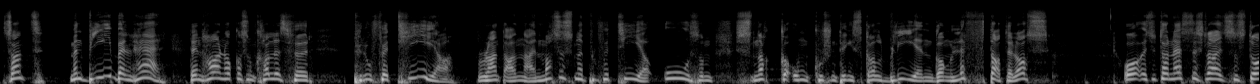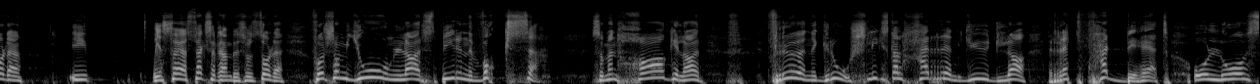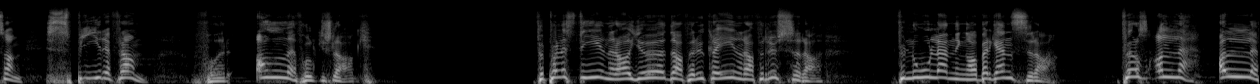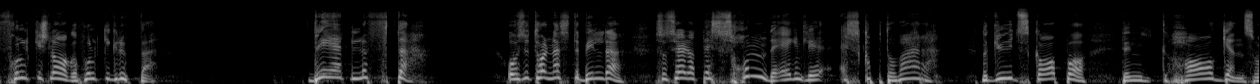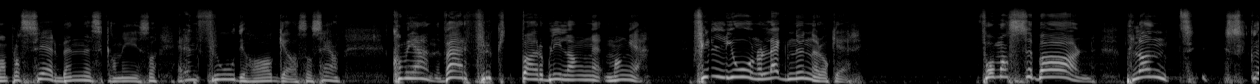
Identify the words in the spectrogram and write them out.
Sant? Men Bibelen her den har noe som kalles for profetier. Blant annet. En masse sånne profetier, ord som snakker om hvordan ting skal bli en gang. løfta til oss. Og Hvis du tar neste slide, så står det i Jesaja 6 så står det For som jorden lar spirene vokse, som en hage lar frøene gro, slik skal Herren Gud la rettferdighet og lovsang spire fram for alle folkeslag. For palestinere og jøder, for ukrainere, for russere, for nordlendinger og bergensere. For oss alle. Alle folkeslag og folkegrupper. Det er et løfte. Og Hvis du tar neste bilde, så ser du at det er sånn det egentlig er skapt å være. Når Gud skaper den hagen som han plasserer menneskene i, så er det en frodig hage. Og så sier han, kom igjen, vær fruktbar og bli lange, mange. Fyll jorden og legg den under dere. Få masse barn. Plant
